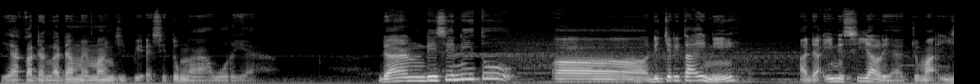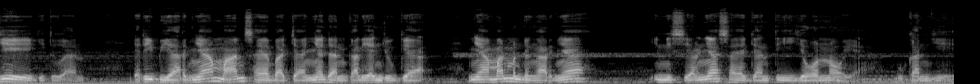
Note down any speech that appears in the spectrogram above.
Ya kadang-kadang memang GPS itu ngawur ya. Dan di sini tuh uh, di cerita ini ada inisial ya, cuma Y gitu kan. Jadi biar nyaman saya bacanya dan kalian juga nyaman mendengarnya Inisialnya saya ganti Yono ya, bukan Y.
